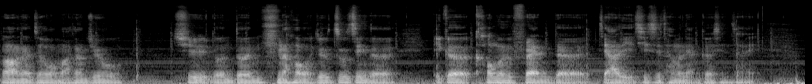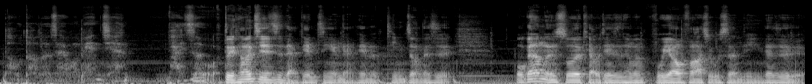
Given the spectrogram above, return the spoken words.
发完了之后，我马上就去伦敦，然后我就住进了一个 common friend 的家里。其实他们两个现在偷偷的在我面前拍着我，对他们其实是两天今天两天的听众，但是我跟他们说的条件是他们不要发出声音，但是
